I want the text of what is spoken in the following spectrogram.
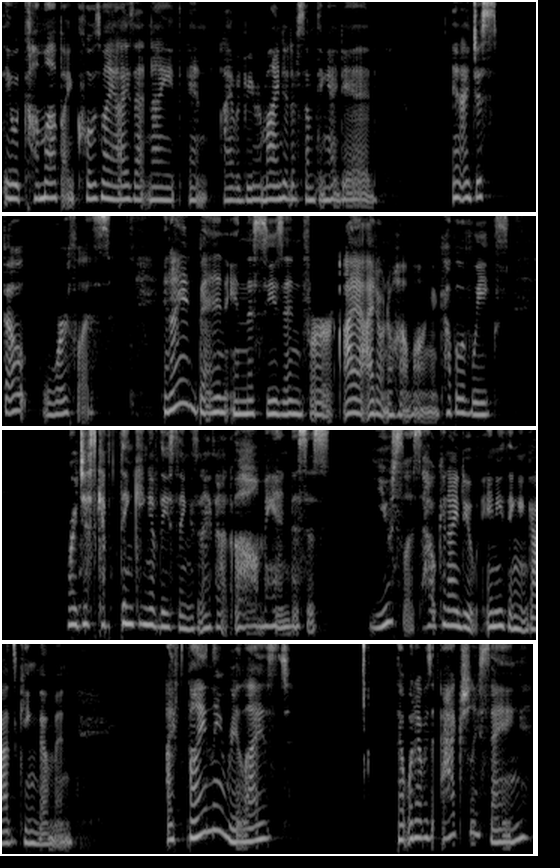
they would come up. I'd close my eyes at night and I would be reminded of something I did. And I just felt worthless. And I had been in this season for, I, I don't know how long, a couple of weeks, where I just kept thinking of these things. And I thought, oh man, this is useless. How can I do anything in God's kingdom? And I finally realized that what I was actually saying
